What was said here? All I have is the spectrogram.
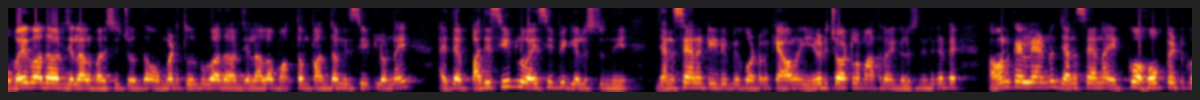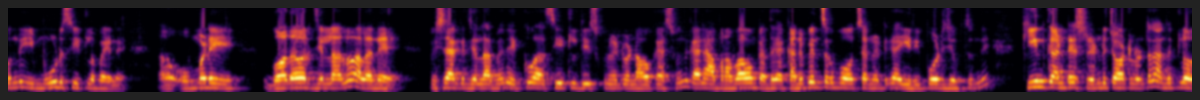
ఉభయ గోదావరి జిల్లాల పరిస్థితి చూద్దాం. ఉమ్మడి తూర్పుగోదావరి జిల్లాలో మొత్తం పంతొమ్మిది సీట్లు ఉన్నాయి అయితే పది సీట్లు వైసీపీ గెలుస్తుంది. జనసేన టీడీపీ కూటమి కేవలం ఏడు చోట్ల మాత్రమే గెలుస్తుంది. ఎందుకంటే పవన్ కళ్యాణ్ జనసేన ఎక్కువ హోప్ పెట్టుకుంది ఈ మూడు సీట్లపైనే ఉమ్మడి గోదావరి జిల్లాలో అలానే విశాఖ జిల్లా మీద ఎక్కువ సీట్లు తీసుకునేటువంటి అవకాశం ఉంది. కానీ ఆ ప్రభావం పెద్దగా కనిపించకపోవచ్చు అన్నట్టుగా ఈ రిపోర్ట్ చెబుతుంది. కీన్ కంటెస్ట్ రెండు చోట్ల ఉంటుంది. అందులో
